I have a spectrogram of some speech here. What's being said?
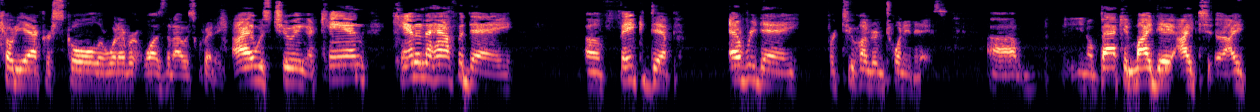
Kodiak or Skoal or whatever it was that I was quitting. I was chewing a can, can and a half a day of fake dip every day for 220 days. Um, you know, back in my day, I, t- I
